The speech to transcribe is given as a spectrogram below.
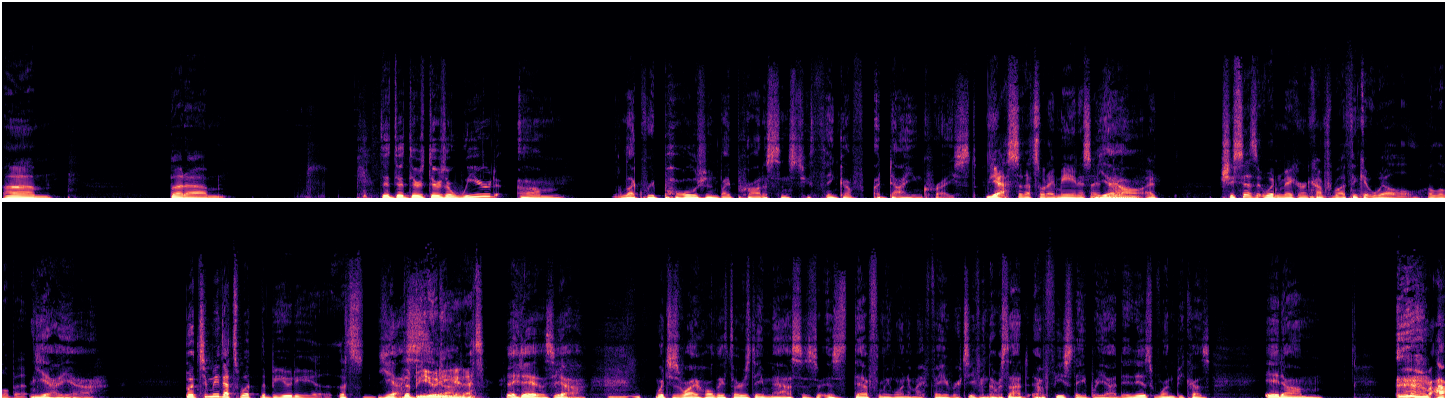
um but um There- there- There's there's a weird um like repulsion by Protestants to think of a dying Christ. yes and that's what i mean is i, Yeah. I she says it wouldn't make her uncomfortable i think it will a little bit Yeah, yeah. But to me, that's what the beauty is. That's Yes, the beauty yeah. in it. It is, yeah. Which is why Holy Thursday Mass is, is definitely one of my favorites, even though it's not a feast day. But yeah, it is one because it um I,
